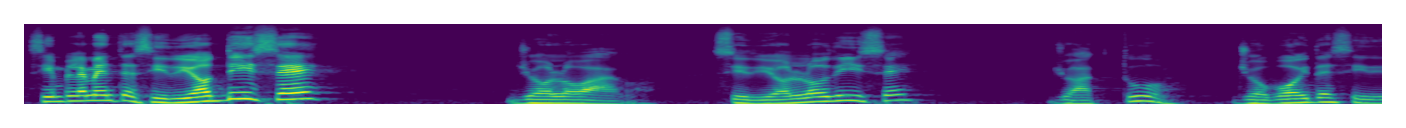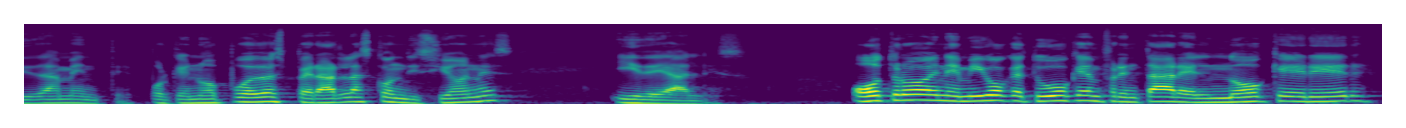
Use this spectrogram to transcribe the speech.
Simplemente si Dios dice, yo lo hago. Si Dios lo dice, yo actúo. Yo voy decididamente, porque no puedo esperar las condiciones ideales. Otro enemigo que tuvo que enfrentar, el no querer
